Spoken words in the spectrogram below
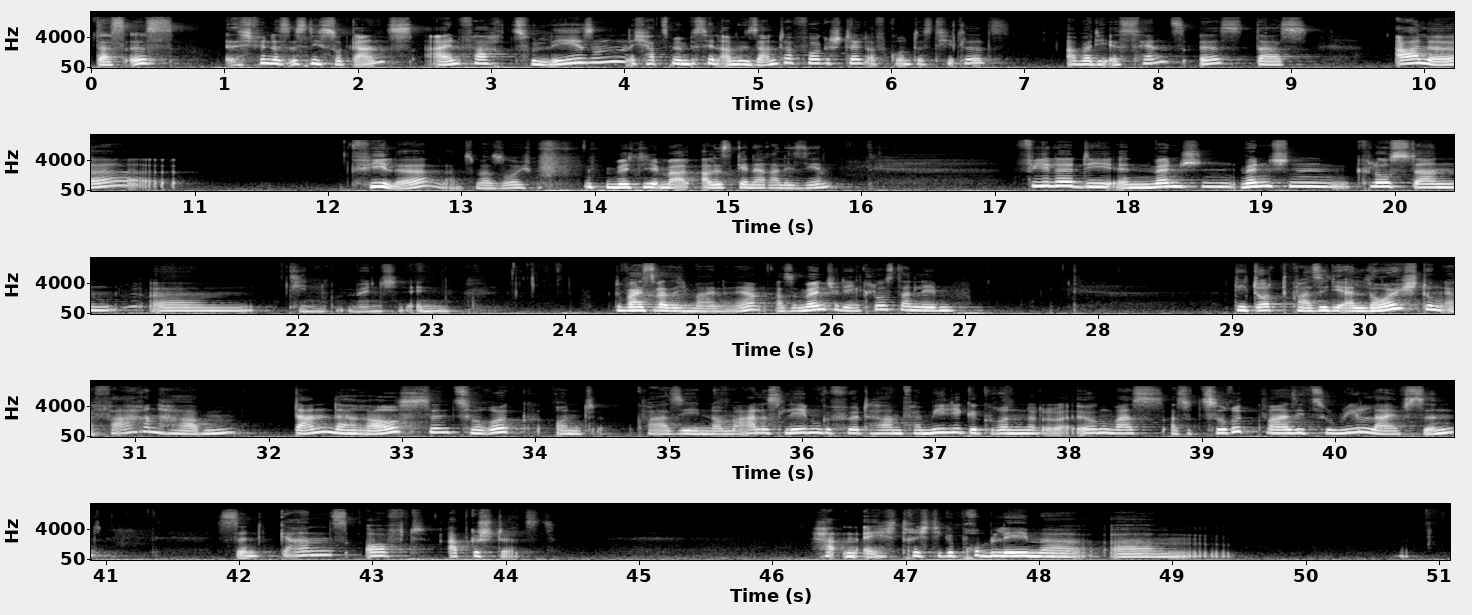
Das ist, ich finde, es ist nicht so ganz einfach zu lesen. Ich hatte es mir ein bisschen amüsanter vorgestellt aufgrund des Titels. Aber die Essenz ist, dass alle, viele, sagen wir mal so, ich will nicht immer alles generalisieren, Viele, die in Mönchen, Mönchenklostern, ähm, die in Mönchen, in, du weißt, was ich meine, ja? Also Mönche, die in Klostern leben, die dort quasi die Erleuchtung erfahren haben, dann da raus sind, zurück und quasi ein normales Leben geführt haben, Familie gegründet oder irgendwas, also zurück quasi zu Real Life sind, sind ganz oft abgestürzt. Hatten echt richtige Probleme, ähm,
